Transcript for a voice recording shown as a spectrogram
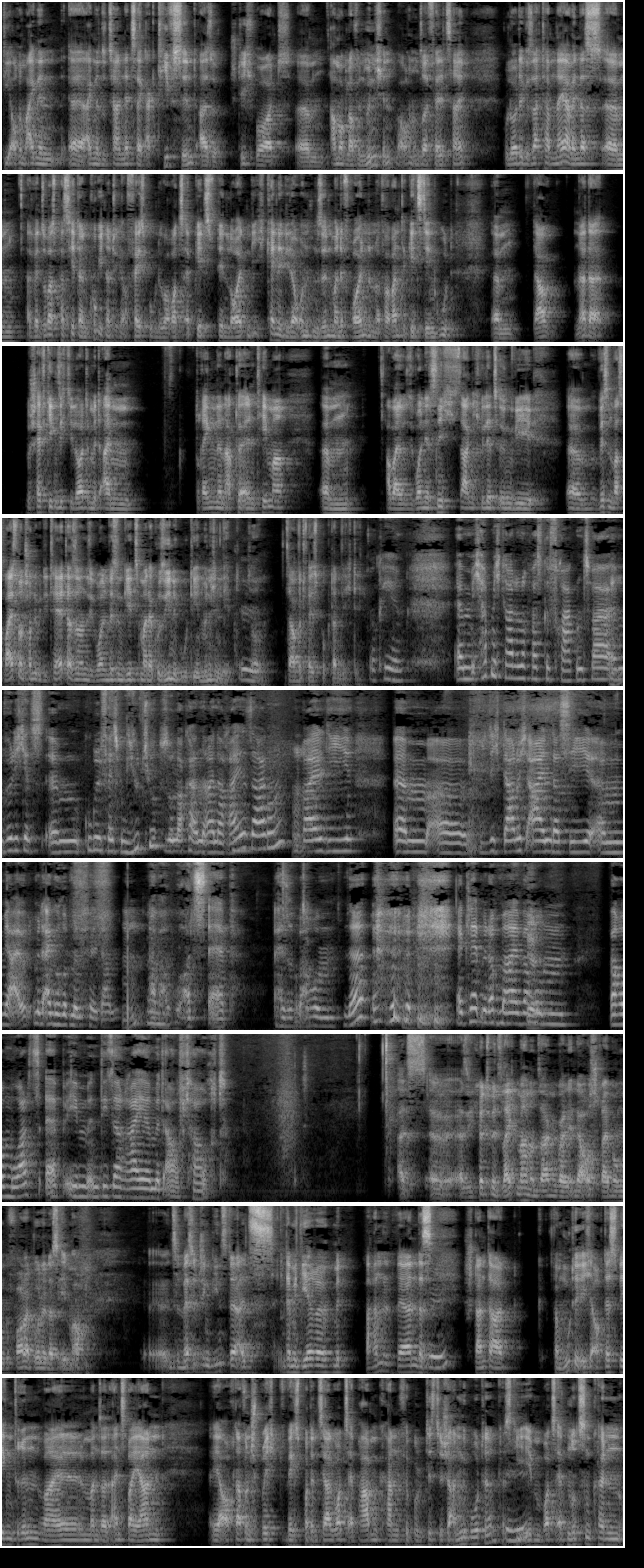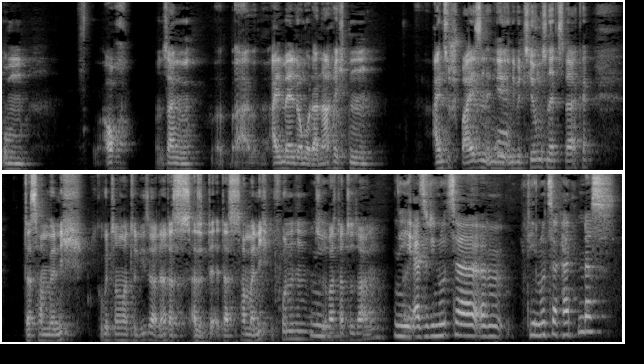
die auch im eigenen, äh, eigenen sozialen Netzwerk aktiv sind. Also Stichwort ähm, Amoklauf in München, war auch in unserer Feldzeit, wo Leute gesagt haben, naja, wenn das, ähm, also wenn sowas passiert, dann gucke ich natürlich auf Facebook und über WhatsApp geht's den Leuten, die ich kenne, die da unten sind, meine Freunde und Verwandte, geht's denen gut. Ähm, da, na, da beschäftigen sich die Leute mit einem drängenden aktuellen Thema. Ähm, aber sie wollen jetzt nicht sagen, ich will jetzt irgendwie ähm, wissen, was weiß man schon über die Täter, sondern sie wollen wissen, geht's meiner Cousine gut, die in München lebt. Mhm. So, da wird Facebook dann wichtig. Okay. Ähm, ich habe mich gerade noch was gefragt. Und zwar Mhm. ähm, würde ich jetzt ähm, Google, Facebook, YouTube so locker in einer Reihe sagen, Mhm. weil die ähm, äh, sich dadurch ein, dass sie ähm, ja, mit Algorithmen filtern. Mhm. Aber WhatsApp, also warum, ne? Erklärt mir doch mal, warum, warum WhatsApp eben in dieser Reihe mit auftaucht. als, äh, also ich könnte es mir jetzt leicht machen und sagen, weil in der Ausschreibung gefordert wurde, dass eben auch äh, Instant Messaging-Dienste als Intermediäre mit behandelt werden. Das Mhm. stand da, vermute ich, auch deswegen drin, weil man seit ein, zwei Jahren ja auch davon spricht, welches Potenzial WhatsApp haben kann für politistische Angebote, dass die Mhm. eben WhatsApp nutzen können, um auch sagen Eilmeldungen oder Nachrichten einzuspeisen in, die, Ja. in die Beziehungsnetzwerke. Das haben wir nicht. Ich gucke jetzt nochmal zu Lisa. Ne? Das, also das haben wir nicht gefunden. Nee. Nee. was dazu sagen? Nee, also die Nutzer, ähm, die Nutzer kannten das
